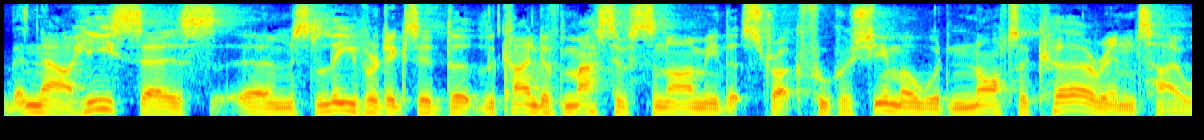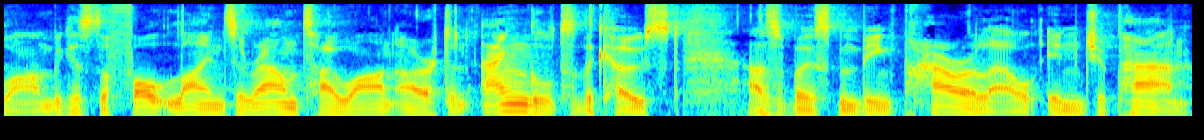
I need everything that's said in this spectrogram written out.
Now he says um, Mr. Lee predicted that the kind of massive tsunami that struck Fukushima would not occur in Taiwan because the fault lines around Taiwan are at an angle to the coast as opposed to them being parallel in Japan.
